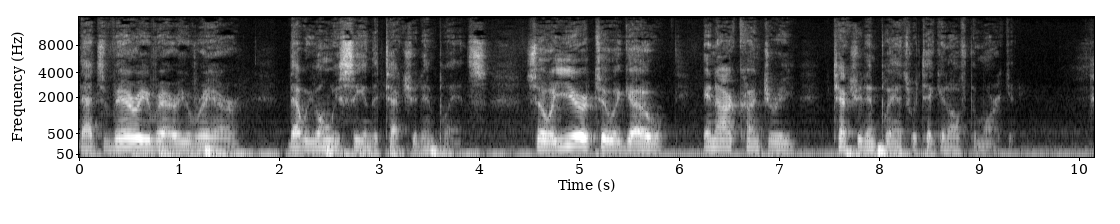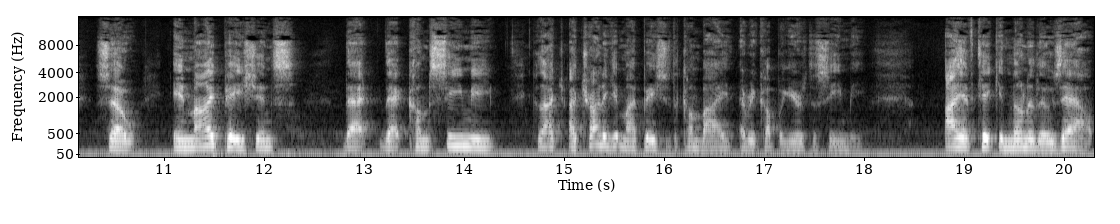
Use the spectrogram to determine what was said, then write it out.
that's very, very rare that we only see in the textured implants. So a year or two ago in our country, textured implants were taken off the market. So in my patients that that come see me, because I, I try to get my patients to come by every couple of years to see me, I have taken none of those out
